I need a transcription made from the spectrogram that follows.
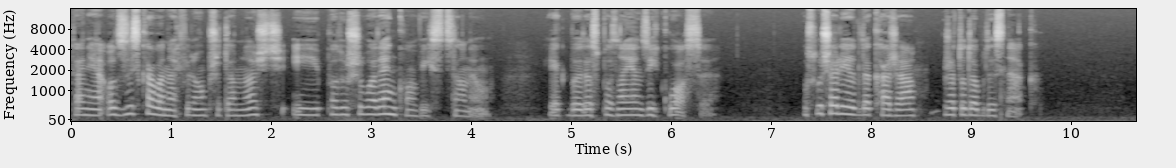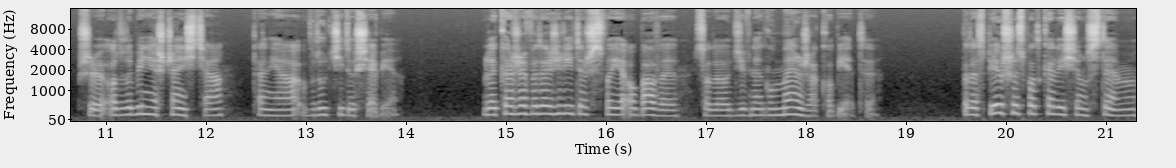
Tania odzyskała na chwilę przytomność i poruszyła ręką w ich stronę, jakby rozpoznając ich głosy. Usłyszeli od lekarza, że to dobry znak. Przy odrobinie szczęścia Tania wróci do siebie. Lekarze wyrazili też swoje obawy co do dziwnego męża kobiety. Po raz pierwszy spotkali się z tym,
